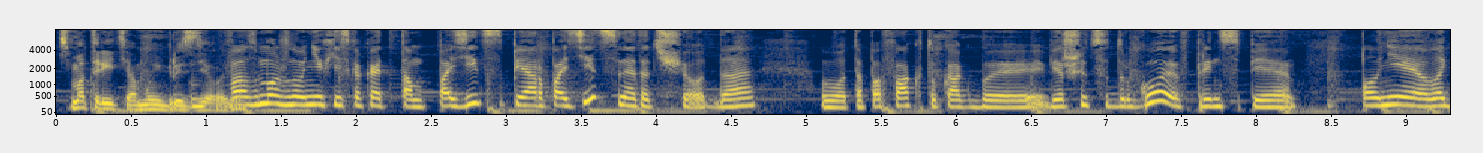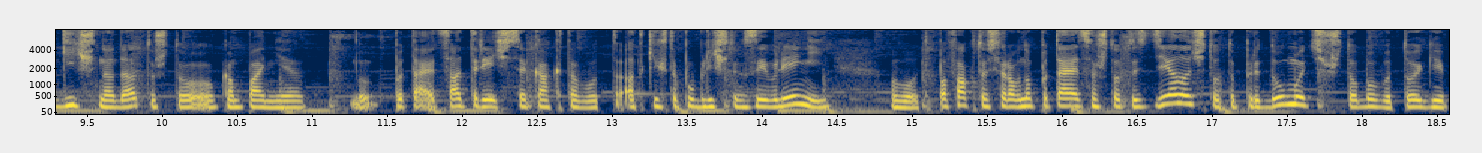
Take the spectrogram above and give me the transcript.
смотрите, а мы игры сделали. Возможно, у них есть какая-то там позиция, пиар-позиция на этот счет, да, вот, а по факту как бы вершится другое, в принципе, вполне логично, да, то, что компания ну, пытается отречься как-то вот от каких-то публичных заявлений, вот, по факту все равно пытается что-то сделать, что-то придумать, чтобы в итоге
